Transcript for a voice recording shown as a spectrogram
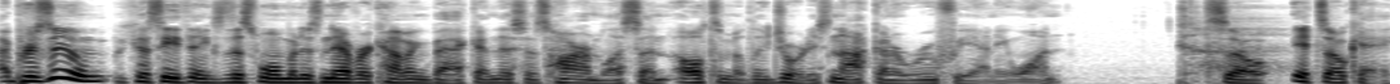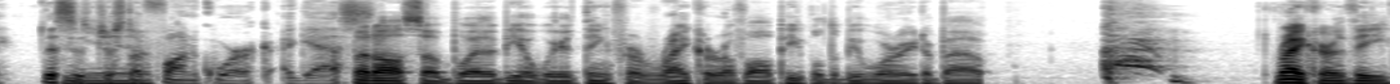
I presume because he thinks this woman is never coming back and this is harmless, and ultimately Geordi's not going to roofie anyone. So it's okay. This is just a fun quirk, I guess. But also, boy, that'd be a weird thing for Riker of all people to be worried about. Riker, the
